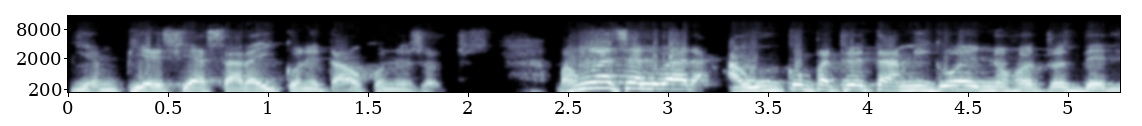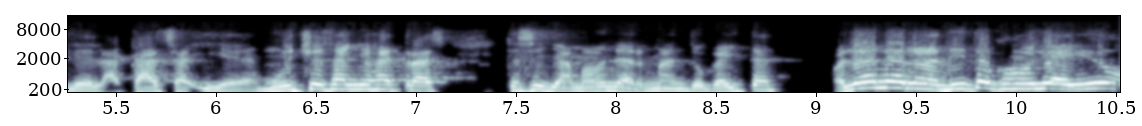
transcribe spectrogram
y empiece a estar ahí conectado con nosotros. Vamos a saludar a un compatriota amigo de nosotros desde la casa y de muchos años atrás que se llama don Armando Gaitán. Hola, don Armandito, ¿cómo le ha ido?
